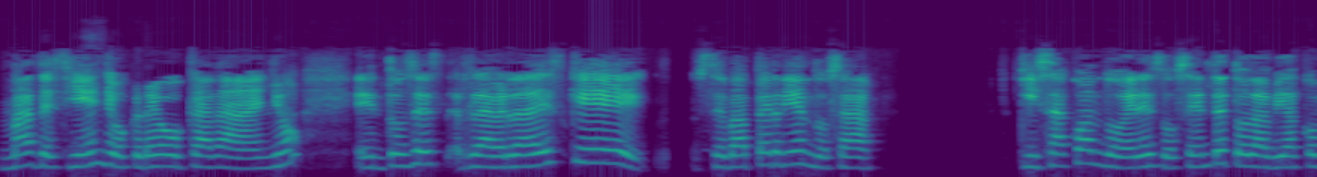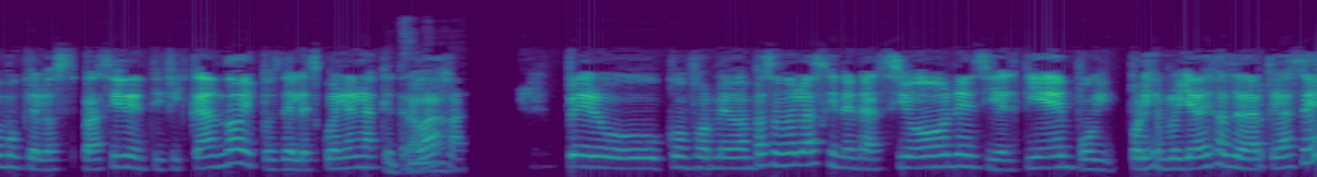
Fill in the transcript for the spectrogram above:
más de 100, yo creo, cada año. Entonces, la verdad es que se va perdiendo, o sea, Quizá cuando eres docente todavía como que los vas identificando y pues de la escuela en la que trabajas, pero conforme van pasando las generaciones y el tiempo y por ejemplo ya dejas de dar clase,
